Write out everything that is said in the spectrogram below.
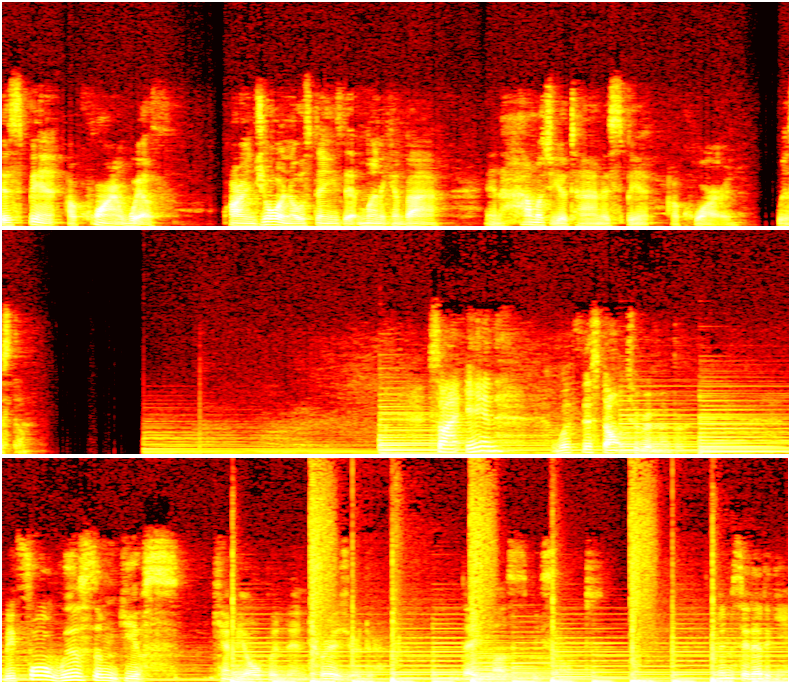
is spent acquiring wealth or enjoying those things that money can buy, and how much of your time is spent acquiring wisdom? So I end with this thought to remember. Before wisdom gifts can be opened and treasured, they must be sought. Let me say that again.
